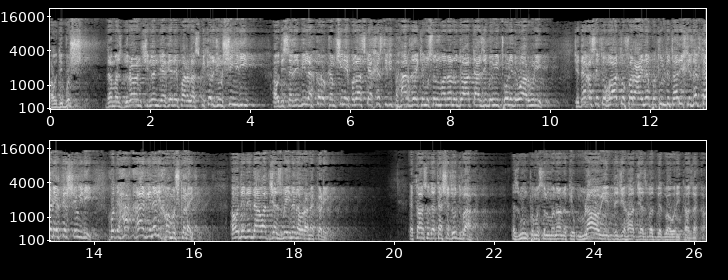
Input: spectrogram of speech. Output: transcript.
او د بوش د مزدوران چې نن د هغې لپاره لاسپیکر جوړ شوي دي او د صلیبي لښکرو قمچینې په لاس کې اخیستې دي په هر ځای کې مسلمانانو دعا تعذیبوي ټولې د وار وړي چې دغسې طغات و فرعینه په ټول د تاریخ کې زښته ډېر تېر شوي دي خو د حق غږ یې نه دی خاموش کړی او د دې دعوت جذبه یې نه ده ورانه کړې تاسو د تشدد به زمونږ په مسلمانانو کې مړاوې د جهاد جذبت بدواوري تازه کا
